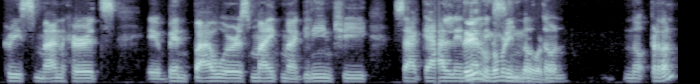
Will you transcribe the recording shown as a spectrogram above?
Chris Manhertz, eh, Ben Powers, Mike McGlinchey, Zach Allen, David Montgomery No, no, ¿perdón?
